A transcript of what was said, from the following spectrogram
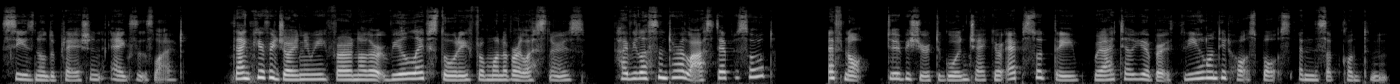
Seasonal depression exits loud. Thank you for joining me for another real life story from one of our listeners. Have you listened to our last episode? If not, do be sure to go and check your episode 3 where I tell you about three haunted hotspots in the subcontinent.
